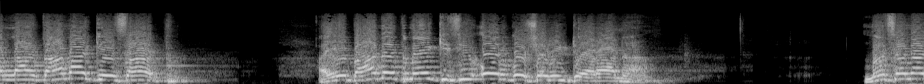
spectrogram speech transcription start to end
اللہ تعالی کے ساتھ عبادت میں کسی اور کو شریک ٹھہرانا۔ مثلا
